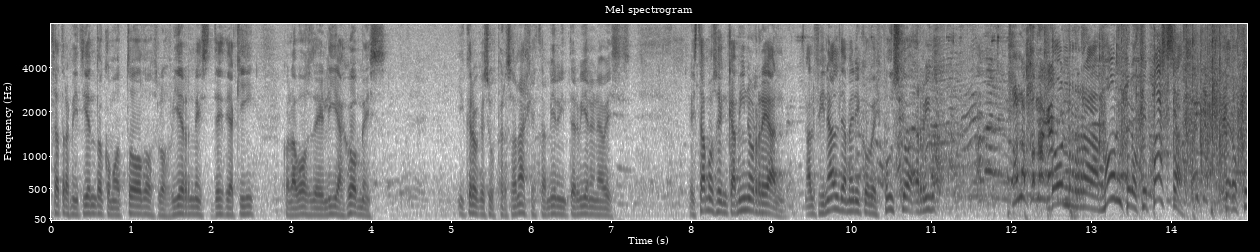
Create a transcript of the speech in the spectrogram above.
está transmitiendo como todos los viernes desde aquí con la voz de Elías Gómez. Y creo que sus personajes también intervienen a veces. Estamos en Camino Real, al final de Américo Vespucio, arriba. Don Ramón, ¿pero qué pasa? ¿Pero qué,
